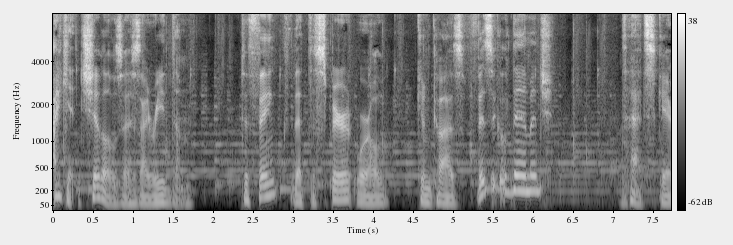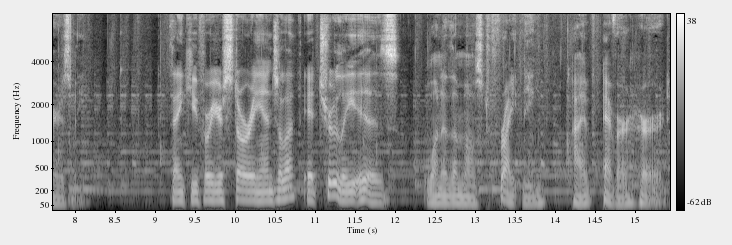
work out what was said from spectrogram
I get chills as I read them. To think that the spirit world can cause physical damage? That scares me. Thank you for your story, Angela. It truly is one of the most frightening I've ever heard.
